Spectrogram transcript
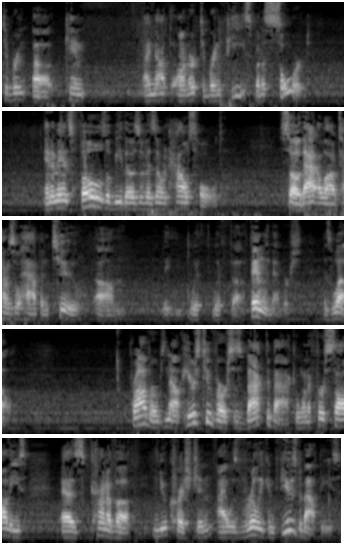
to bring, uh, came, I not on earth to bring peace, but a sword. And a man's foes will be those of his own household." So that a lot of times will happen too um, with with uh, family members as well. Proverbs, now here's two verses back to back, and when I first saw these as kind of a new Christian, I was really confused about these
